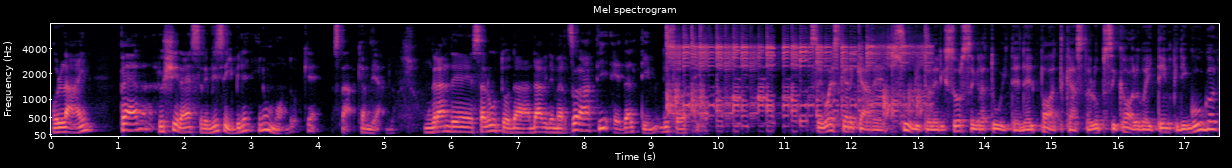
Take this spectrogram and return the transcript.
online per riuscire a essere visibile in un mondo che sta cambiando. Un grande saluto da Davide Marzorati e dal team di Solo Se vuoi scaricare subito le risorse gratuite del podcast Lo psicologo ai tempi di Google,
